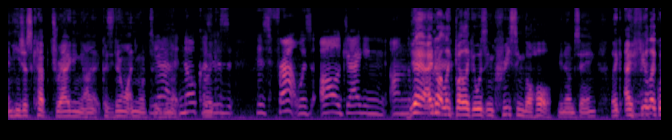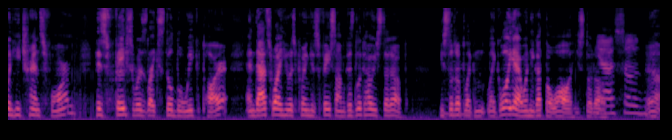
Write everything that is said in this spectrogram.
and he just kept dragging on it because he didn't want anyone to. Yeah, You know. no, because like- his his front was all dragging on the Yeah, I know. Like, but like it was increasing the hole. You know what I'm saying? Like I feel like when he transformed, his face was like still the weak part, and that's why he was putting his face on. Because look how he stood up. He stood up Mhm. like like well yeah when he got the wall he stood up. Yeah, so Yeah.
